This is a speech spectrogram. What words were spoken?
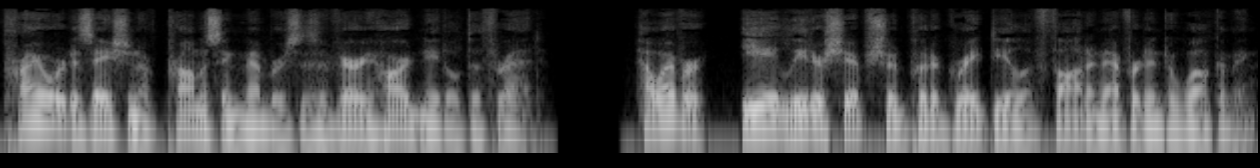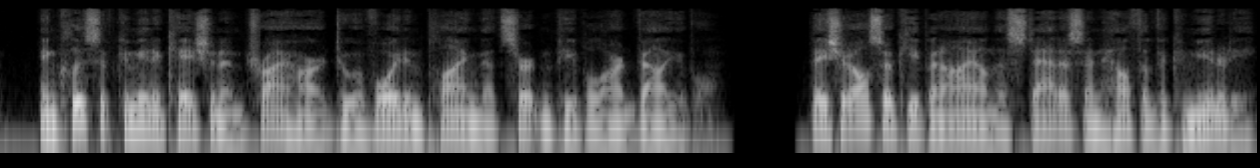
prioritization of promising members is a very hard needle to thread. However, EA leadership should put a great deal of thought and effort into welcoming, inclusive communication and try hard to avoid implying that certain people aren't valuable. They should also keep an eye on the status and health of the community.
